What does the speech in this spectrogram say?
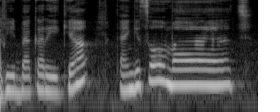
ഫീഡ്ബാക്ക് അറിയിക്കുക. താങ്ക് യു സോ മച്ച്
